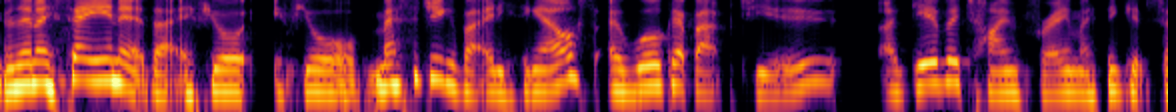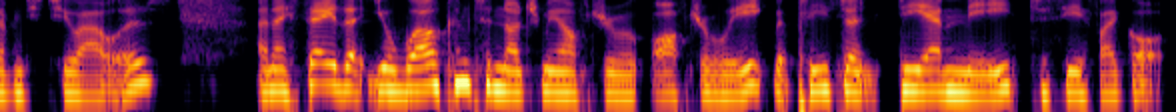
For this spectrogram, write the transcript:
And then I say in it that if you're if you're messaging about anything else, I will get back to you. I give a time frame. I think it's 72 hours, and I say that you're welcome to nudge me after after a week, but please don't DM me to see if I got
